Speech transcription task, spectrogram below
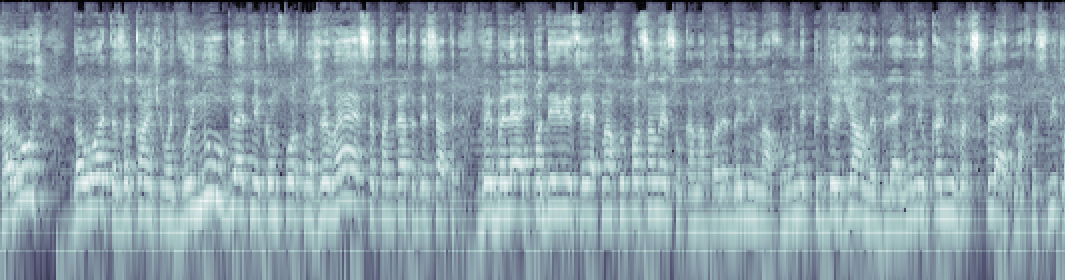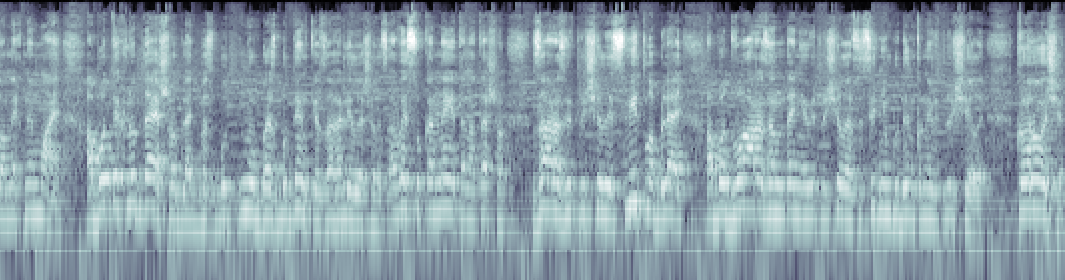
хорош, давайте заканчувати війну, блядь, некомфортно живеться, там п'яте десяте. Ви, блядь, подивіться, як нахуй пацани, сука, на передовій, нахуй. Вони під дощами, блядь, вони в калюжах сплять, нахуй, світла в них немає. Або тих людей, що, блядь, без, ну, без будинків взагалі лишились. А ви, сука, неєте на те, що зараз відключили світло, блядь, або два рази на день відключили, а в сусідньому будинку не відключили. Коротше,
